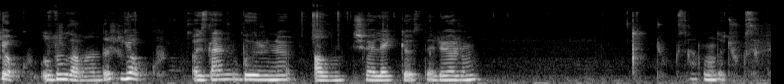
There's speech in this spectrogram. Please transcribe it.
yok. Uzun zamandır yok. O yüzden bu ürünü alın. Şöyle gösteriyorum. Çok güzel. Bunu da çok seviyorum.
